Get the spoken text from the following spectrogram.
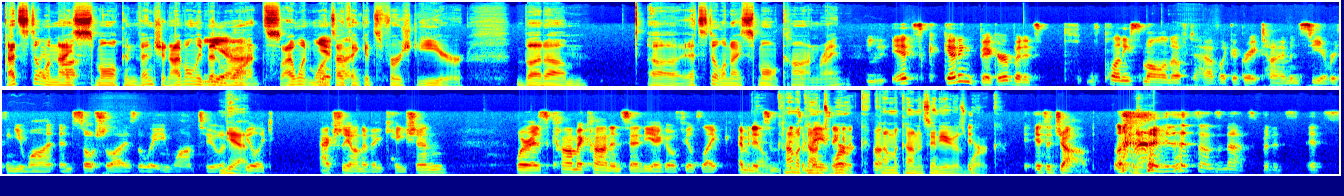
That's still a nice thought- small convention. I've only been Yeah. once. I went once. I think its first year, but um, uh, it's still a nice small con, right? it's getting bigger but it's plenty small enough to have like a great time and see everything you want and socialize the way you want to and Yeah. feel like actually on a vacation whereas comic-con in san diego feels like i mean it's, no, it's Comic Con's work. Comic Con in San Diego's work, it's a job i mean that sounds nuts but it's it's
